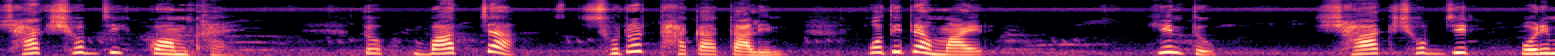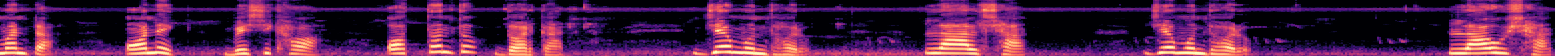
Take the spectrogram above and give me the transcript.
শাক সবজি কম খায়। তো বাচ্চা ছোট থাকাকালীন প্রতিটা মায়ের কিন্তু শাক সবজির পরিমাণটা অনেক বেশি খাওয়া অত্যন্ত দরকার। যেমন ধরো, লাল শাক, যেমন ধরো, লাউ শাক,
